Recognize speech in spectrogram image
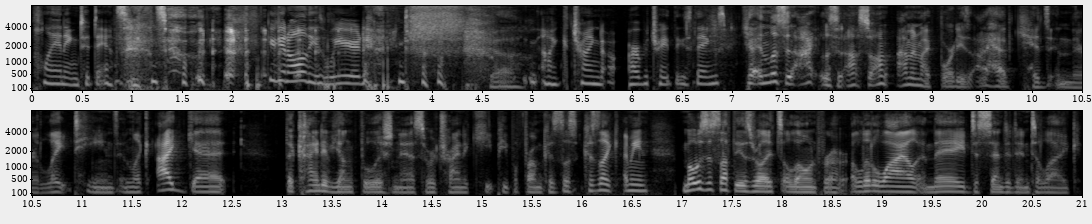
planning to dance. so you get all these weird Yeah. like trying to arbitrate these things. Yeah, and listen, I listen. I- So I'm I'm in my 40s. I have kids in their late teens, and like I get the kind of young foolishness we're trying to keep people from because because like I mean Moses left the Israelites alone for a little while, and they descended into like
